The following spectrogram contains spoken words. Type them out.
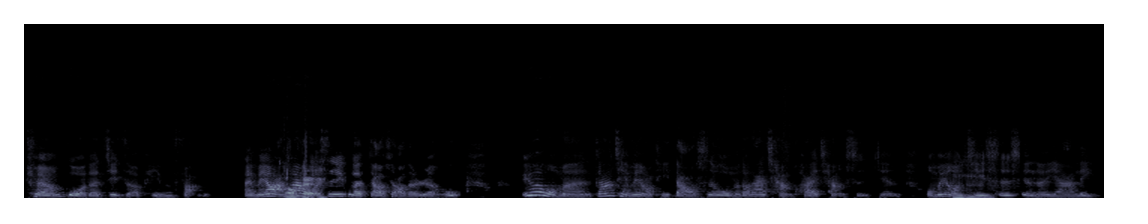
全国的记者平反。哎，没有啊，虽然我是一个小小的人物。因为我们刚刚前面有提到，是我们都在抢快抢时间，我们有及时性的压力，嗯、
